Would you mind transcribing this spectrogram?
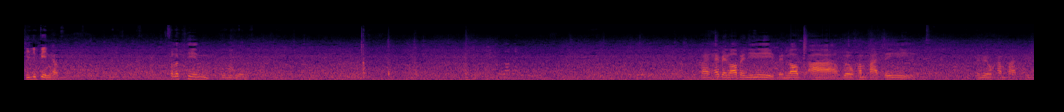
ฟิลิปปินส์ครับฟิลิปปินส์ไปให้ไปรอบไปนี่เป็นรอบอ่าเวลคัมปาร์ตี้เป็นเวลคัมปาร์ตี้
